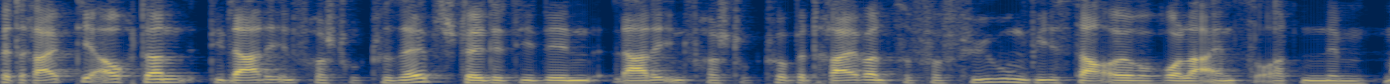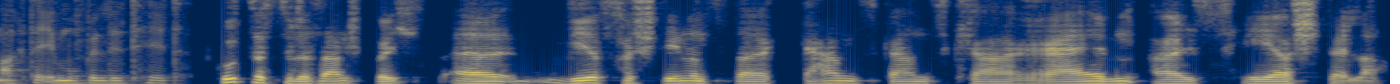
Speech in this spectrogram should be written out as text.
betreibt ihr auch dann die Ladeinfrastruktur selbst? Stellt ihr die den Ladeinfrastrukturbetreibern zur Verfügung? Wie ist da eure Rolle einzuordnen im Markt der E-Mobilität? Gut, dass du das ansprichst. Äh, wir verstehen uns da ganz, ganz klar rein als Hersteller.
